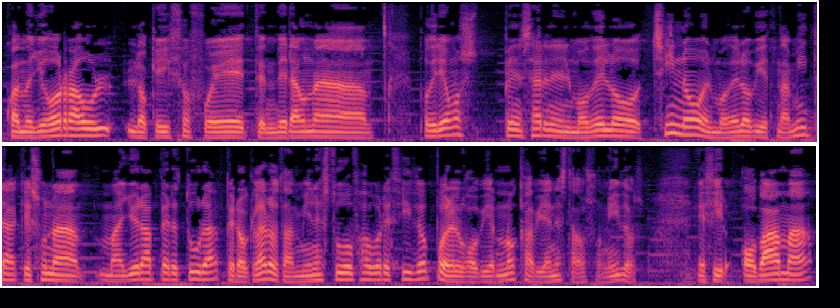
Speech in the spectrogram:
cuando llegó Raúl lo que hizo fue tender a una, podríamos pensar en el modelo chino, el modelo vietnamita, que es una mayor apertura, pero claro, también estuvo favorecido por el gobierno que había en Estados Unidos. Es decir, Obama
